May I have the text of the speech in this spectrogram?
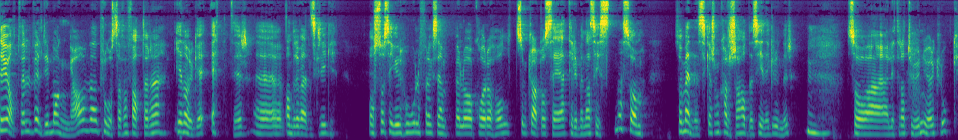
det gjaldt vel veldig mange av prosaforfatterne i Norge etter eh, verdenskrig. Også Sigurd Hoel for eksempel, og Kåre Holt, som klarte å se til og med nazistene som, som mennesker som kanskje hadde sine grunner. Så eh, litteraturen gjør klok.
